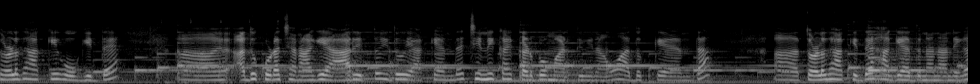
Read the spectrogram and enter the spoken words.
ತೊಳೆದು ಹಾಕಿ ಹೋಗಿದ್ದೆ. ಅದು ಕೂಡ ಚೆನ್ನಾಗಿ ಆರಿತ್ತು. ಇದು ಯಾಕೆ ಅಂದರೆ ಚಿನ್ನಿಕಾಯಿ ಕಡುಬು ಮಾಡ್ತೀವಿ ನಾವು, ಅದಕ್ಕೆ ಅಂತ ತೊಳೆದು ಹಾಕಿದ್ದೆ. ಹಾಗೆ ಅದನ್ನು ನಾನೀಗ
